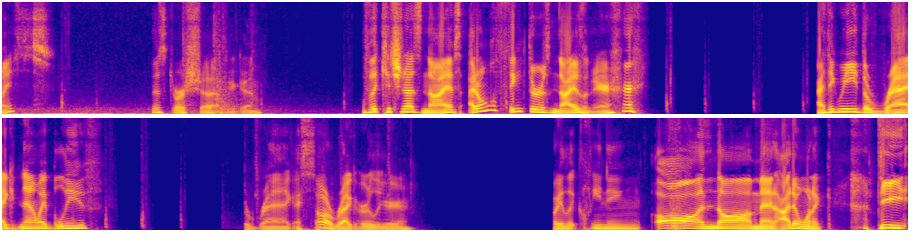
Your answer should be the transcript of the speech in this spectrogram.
Nice. This door shut. Okay, good. If the kitchen has knives, I don't think there's knives in here. I think we need the rag now, I believe. The rag. I saw a rag earlier. Toilet cleaning. Oh no, man. I don't want to. Dude.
